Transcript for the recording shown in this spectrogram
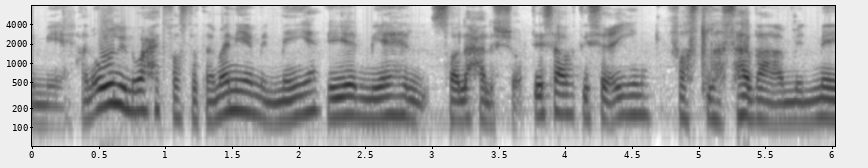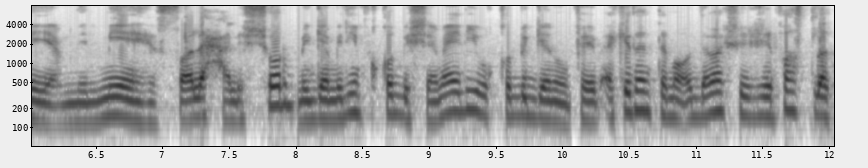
المياه. هنقول إن 1.8 من 100 هي المياه الصالحة للشرب. 99.7 من 100 من المياه الصالحة للشرب متجمدين في القطب الشمالي والقطب الجنوبي. فيبقى كده انت ما قدامكش غير فاصلة 3%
